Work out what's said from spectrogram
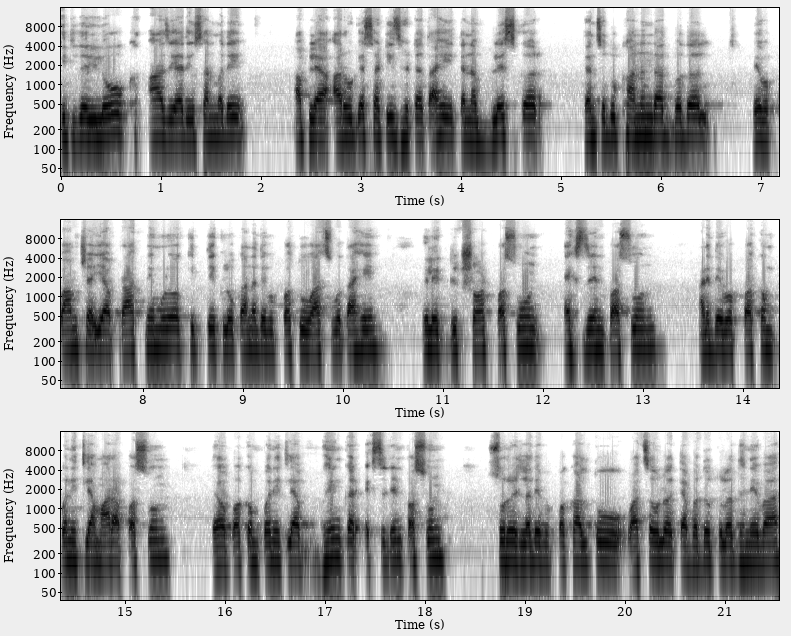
कितीतरी लोक आज या दिवसांमध्ये आपल्या आरोग्यासाठी झटत आहे त्यांना ब्लेस कर त्यांचं दुःख आनंदात बदल. देवप्पा आमच्या या प्रार्थनेमुळं कित्येक लोकांना देवप्पा तू वाचवत आहे. इलेक्ट्रिक शॉर्टपासून ऍक्सिडेंटपासून आणि देवप्पा कंपनीतल्या मारापासून देवप्पा कंपनीतल्या भयंकर ऍक्सिडेंटपासून सूरजला देवप्पा काल तू वाचवलं त्याबद्दल तुला धन्यवाद.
